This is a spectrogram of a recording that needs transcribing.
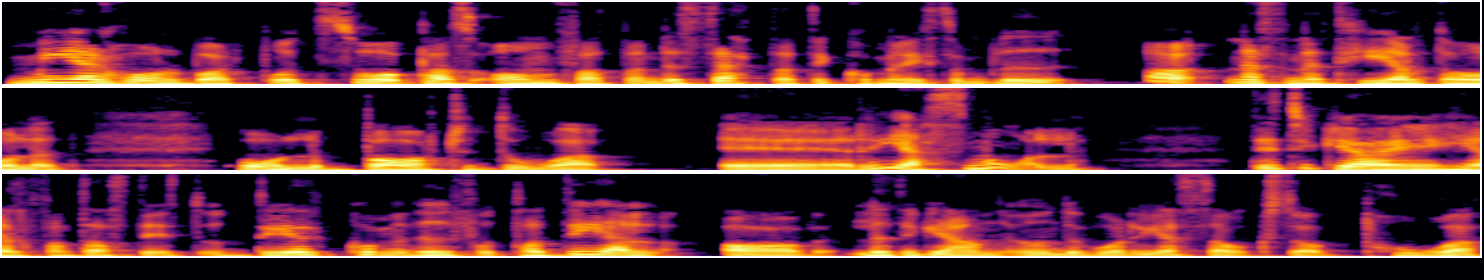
mer hållbart på ett så pass omfattande sätt att det kommer liksom bli ja, nästan ett helt och hållet hållbart då eh, resmål. Det tycker jag är helt fantastiskt och det kommer vi få ta del av lite grann under vår resa också på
